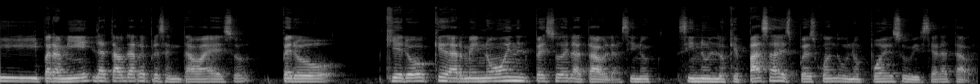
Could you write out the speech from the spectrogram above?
Y para mí la tabla representaba eso, pero quiero quedarme no en el peso de la tabla, sino, sino en lo que pasa después cuando uno puede subirse a la tabla.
